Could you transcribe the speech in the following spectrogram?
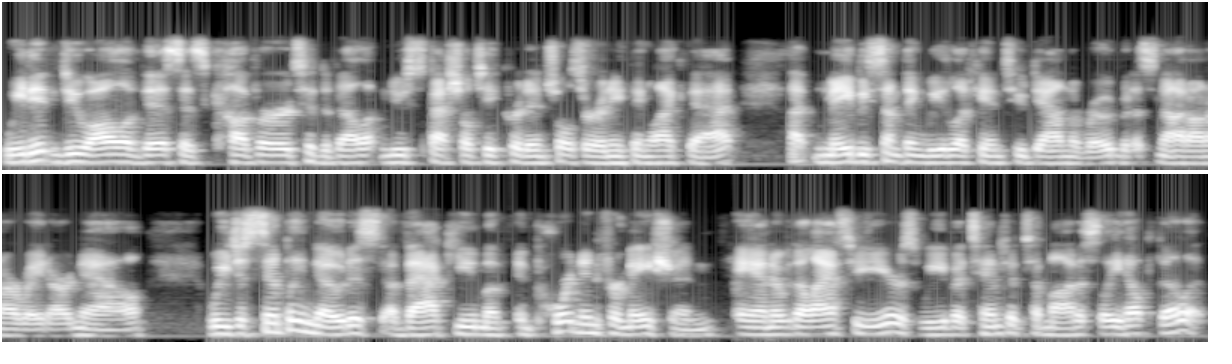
We didn't do all of this as cover to develop new specialty credentials or anything like that. Uh, maybe something we look into down the road, but it's not on our radar now. We just simply noticed a vacuum of important information. And over the last few years, we've attempted to modestly help fill it.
